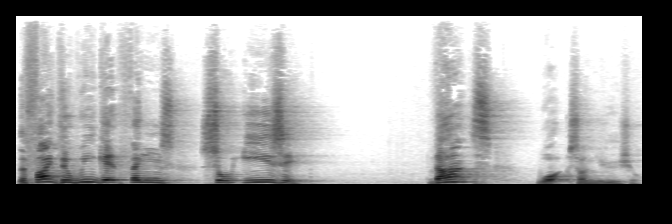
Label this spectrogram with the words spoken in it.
The fact that we get things so easy, that's what's unusual.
